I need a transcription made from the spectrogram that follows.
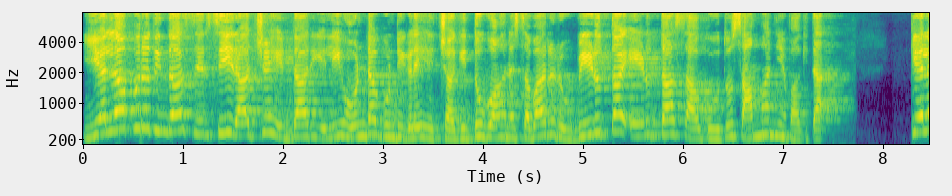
ಯಲ್ಲಾಪುರದಿಂದ ಸಿರ್ಸಿ ರಾಜ್ಯ ಹೆದ್ದಾರಿಯಲ್ಲಿ ಹೊಂಡಾ ಗುಂಡಿಗಳೇ ಹೆಚ್ಚಾಗಿದ್ದು ವಾಹನ ಸವಾರರು ಬೀಳುತ್ತಾ ಏಳುತ್ತಾ ಸಾಗುವುದು ಸಾಮಾನ್ಯವಾಗಿದೆ. ಕೆಲ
